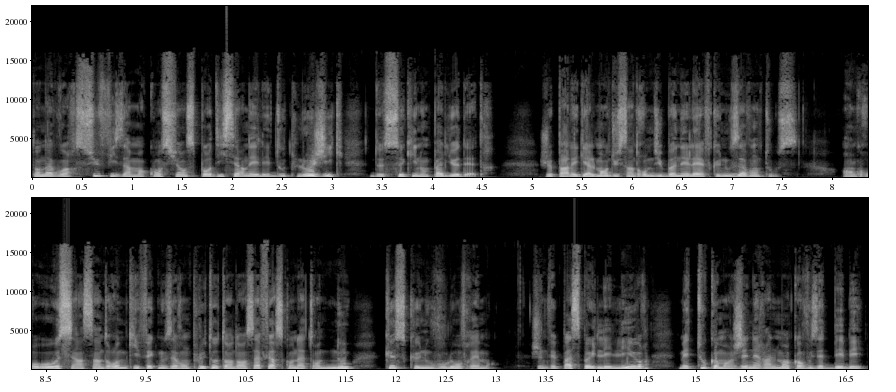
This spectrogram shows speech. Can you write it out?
d'en avoir suffisamment conscience pour discerner les doutes logiques de ceux qui n'ont pas lieu d'être. Je parle également du syndrome du bon élève que nous avons tous. En gros, c'est un syndrome qui fait que nous avons plutôt tendance à faire ce qu'on attend de nous que ce que nous voulons vraiment. Je ne vais pas spoiler le livre, mais tout commence généralement quand vous êtes bébé,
